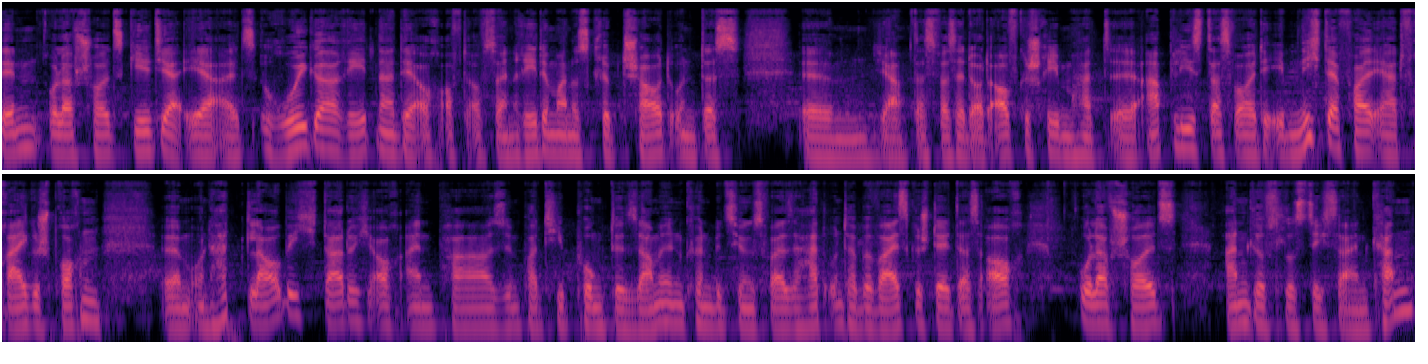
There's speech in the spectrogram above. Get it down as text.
denn Olaf Scholz gilt ja eher als ruhiger Redner, der auch oft auf sein Redemanuskript schaut und das, ähm, ja, das, was er dort aufgeschrieben hat, äh, abliest. Das war heute eben nicht der Fall. Er hat frei gesprochen ähm, und hat glaube ich, dadurch auch ein paar Sympathiepunkte sammeln können, beziehungsweise hat unter Beweis gestellt, dass auch Olaf Scholz angriffslustig sein kann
